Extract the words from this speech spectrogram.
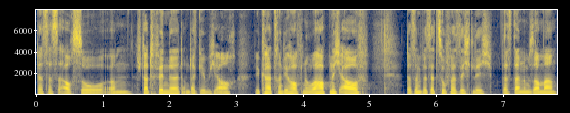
dass das auch so ähm, stattfindet. Und da gebe ich auch, wie Katrin, die Hoffnung überhaupt nicht auf. Da sind wir sehr zuversichtlich, dass dann im Sommer,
